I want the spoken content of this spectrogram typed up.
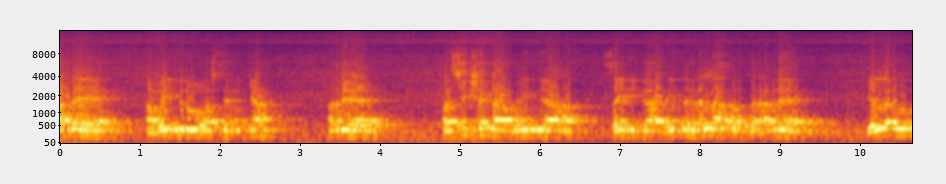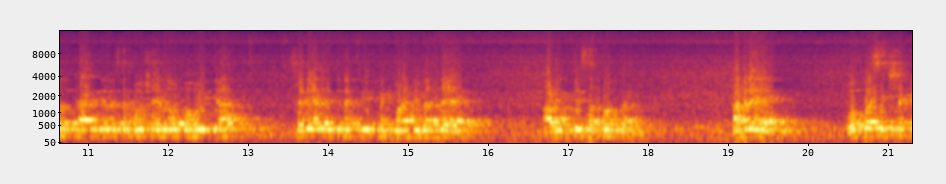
ಆದರೆ ಆ ವೈದ್ಯರು ಅಷ್ಟೇ ಮುಖ್ಯ. ಆದರೆ ಆ ಶಿಕ್ಷಕ, ವೈದ್ಯ, ಸೈನಿಕ ರೈತ ಇವರೆಲ್ಲ ಬರ್ತಾರೆ. ಆದರೆ ಎಲ್ಲರೂ ಒಂದೊಂದು ಕಾರ್ಯನಿರ್ವಹಿಸ್ತಾರೆ ಬಹುಶಃ ಎಲ್ಲೋ ಒಬ್ಬ ವೈದ್ಯ ಸರಿಯಾದ ರೀತಿಯ ಟ್ರೀಟ್ಮೆಂಟ್ ಮಾಡಲಿಲ್ಲ ಅಂದ್ರೆ ಆ ವ್ಯಕ್ತಿ ಸತ್ತೋಗ್ತಾನೆ. ಆದರೆ ಒಬ್ಬ ಶಿಕ್ಷಕ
